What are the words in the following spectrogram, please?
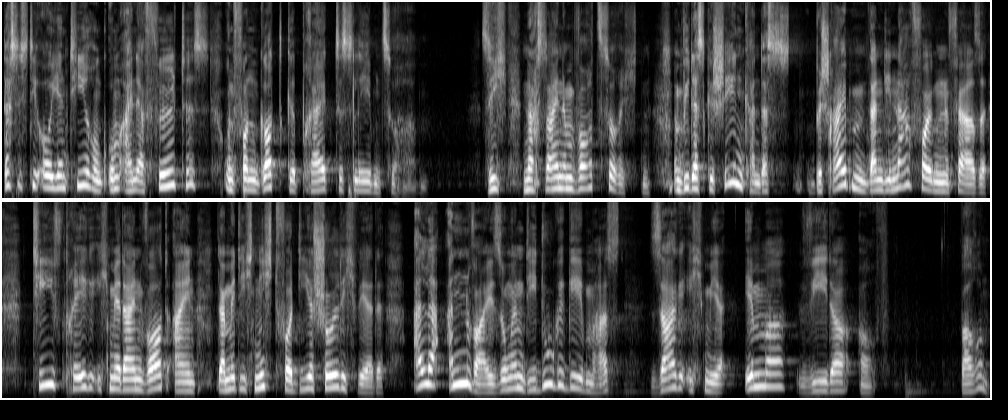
Das ist die Orientierung, um ein erfülltes und von Gott geprägtes Leben zu haben. Sich nach seinem Wort zu richten. Und wie das geschehen kann, das beschreiben dann die nachfolgenden Verse. Tief präge ich mir dein Wort ein, damit ich nicht vor dir schuldig werde. Alle Anweisungen, die du gegeben hast, sage ich mir immer wieder auf. Warum?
